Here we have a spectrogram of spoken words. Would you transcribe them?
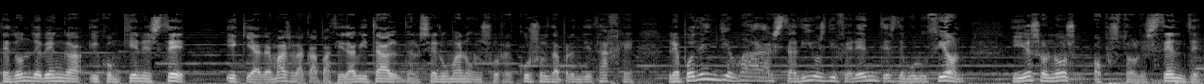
de dónde venga y con quién esté, y que además la capacidad vital del ser humano en sus recursos de aprendizaje le pueden llevar a estadios diferentes de evolución, y eso no es obsolescente,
